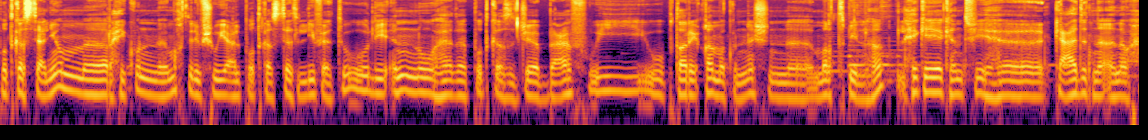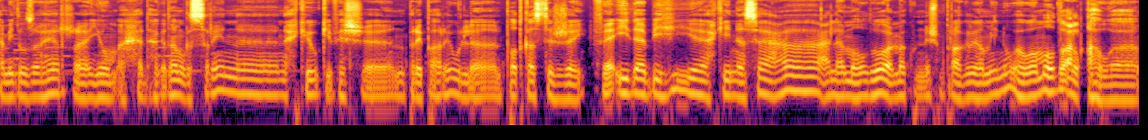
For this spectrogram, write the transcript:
بودكاست تاع اليوم راح يكون مختلف شوية على البودكاستات اللي فاتوا لأنه هذا بودكاست جاء بعفوي وبطريقة ما كناش مرتبين لها الحكاية كانت فيه كعادتنا أنا وحميد وزهير يوم أحد هكذا مقصرين نحكيو كيفاش نبريباريو البودكاست الجاي. فإذا به حكينا ساعة على موضوع ما كناش مبروغرامينه وهو موضوع القهوة.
